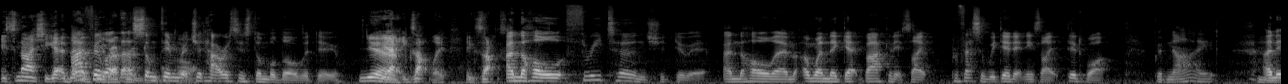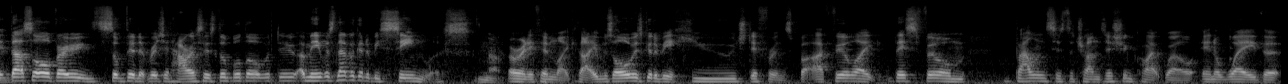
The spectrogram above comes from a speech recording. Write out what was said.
it's nice you get a bit. I of feel the like that's something Dumbledore. Richard Harris's Dumbledore would do. Yeah, Yeah. exactly, exactly. And the whole three turns should do it. And the whole um, and when they get back and it's like, Professor, we did it, and he's like, did what? Good night. Hmm. And it, that's all very something that Richard Harris's Dumbledore would do. I mean, it was never going to be seamless no. or anything like that. It was always going to be a huge difference. But I feel like this film balances the transition quite well in a way that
